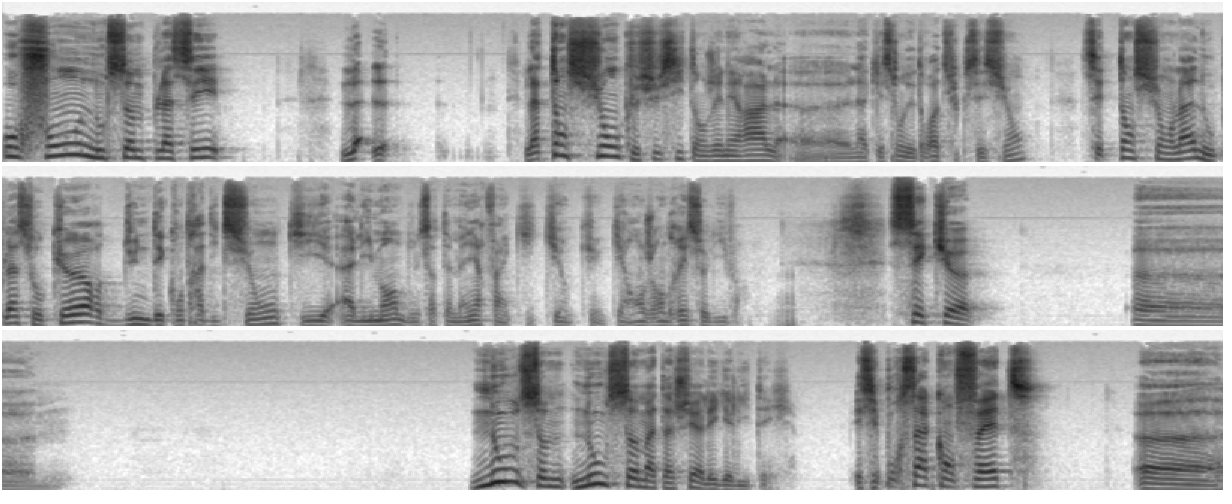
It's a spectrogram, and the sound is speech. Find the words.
au fond, nous sommes placés... La, tension que suscite en général euh, la question des droits de succession, cette tension-là nous place au cœur d'une des contradictions qui alimente d'une certaine manière, enfin, qui a engendré ce livre c'est que euh, nous, sommes, nous sommes attachés à l'égalité. Et c'est pour ça qu'en fait, euh,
